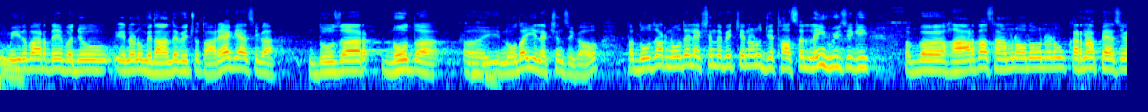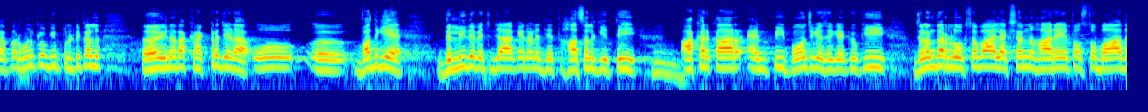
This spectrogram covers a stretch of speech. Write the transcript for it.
ਉਮੀਦਵਾਰ ਦੇ ਵਜੋਂ ਇਹਨਾਂ ਨੂੰ ਮੈਦਾਨ ਦੇ ਵਿੱਚ ਉਤਾਰਿਆ ਗਿਆ ਸੀਗਾ। 2009 ਦਾ 9 ਦਾ ਹੀ ਇਲੈਕਸ਼ਨ ਸੀਗਾ ਉਹ। ਤਾਂ 2009 ਦੇ ਇਲੈਕਸ਼ਨ ਦੇ ਵਿੱਚ ਇਹਨਾਂ ਨੂੰ ਜਿੱਤ ਹਾਸਲ ਨਹੀਂ ਹੋਈ ਸੀਗੀ। ਹਾਰ ਦਾ ਸਾਹਮਣਾ ਉਦੋਂ ਉਹਨਾਂ ਨੂੰ ਕਰਨਾ ਪਿਆ ਸੀਗਾ। ਪਰ ਹੁਣ ਕਿਉਂਕਿ ਪੋਲੀਟੀਕਲ ਇਹਨਾਂ ਦਾ ਕਰੈਕਟਰ ਜਿਹੜਾ, ਉਹ ਵੱਧ ਗਿਆ ਦਿੱਲੀ ਦੇ ਵਿੱਚ ਜਾ ਕੇ ਇਹਨਾਂ ਨੇ ਜਿੱਤ ਹਾਸਲ ਕੀਤੀ। ਆਖਰਕਾਰ ਐਮਪੀ ਪਹੁੰਚ ਗਏ ਸੀਗੇ ਕਿਉਂਕਿ ਜਲੰਧਰ ਲੋਕ ਸਭਾ ਇਲੈਕਸ਼ਨ ਹਾਰੇ ਤਾਂ ਉਸ ਤੋਂ ਬਾਅਦ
